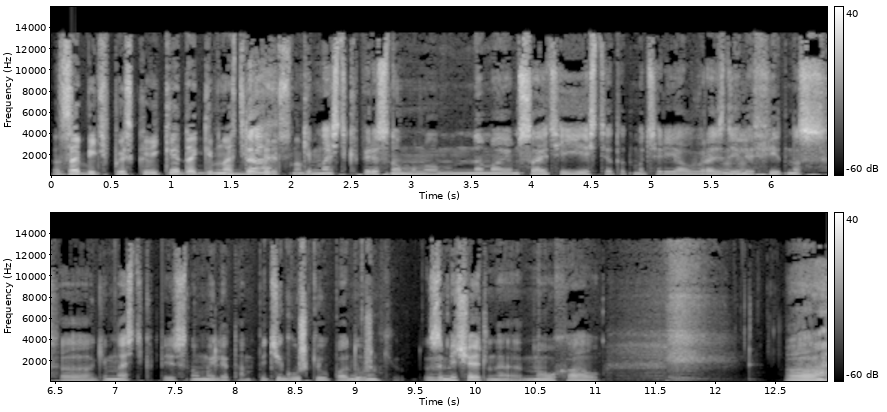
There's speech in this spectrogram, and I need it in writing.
забить в поисковике, да, гимнастика да, перед сном? гимнастика перед сном на моем сайте есть этот материал в разделе uh-huh. фитнес, э, гимнастика перед сном или там потягушки у подушки. Uh-huh. Замечательное ноу-хау. А,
